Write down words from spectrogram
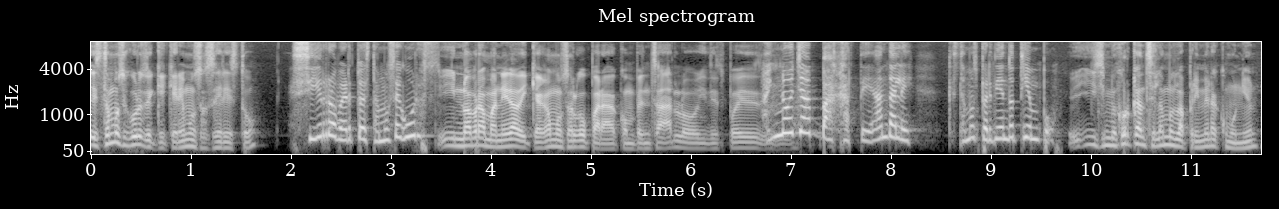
¿Estamos seguros de que queremos hacer esto? Sí, Roberto, estamos seguros. ¿Y no habrá manera de que hagamos algo para compensarlo y después... Ay, no, ya bájate, ándale, que estamos perdiendo tiempo. ¿Y si mejor cancelamos la primera comunión?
